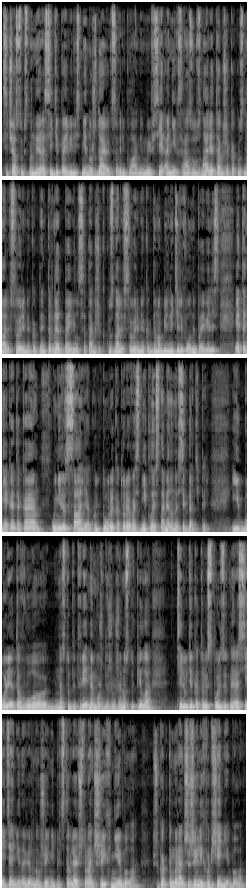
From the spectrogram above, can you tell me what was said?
Сейчас, собственно, нейросети появились, не нуждаются в рекламе. Мы все о них сразу узнали, так же, как узнали в свое время, когда интернет появился, так же, как узнали в свое время, когда мобильные телефоны появились. Это некая такая универсалия культуры, которая возникла, и с нами она навсегда теперь. И более того, наступит время, может даже уже наступило, те люди, которые используют нейросети, они, наверное, уже не представляют, что раньше их не было. Что как-то мы раньше жили, их вообще не было.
